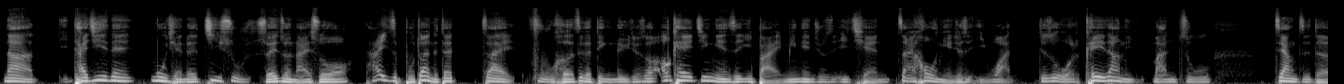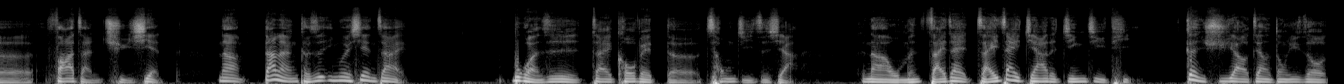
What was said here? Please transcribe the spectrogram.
那台积电目前的技术水准来说，它一直不断的在在符合这个定律，就是说，OK，今年是一百，明年就是一千，再后年就是一万，就是我可以让你满足这样子的发展曲线。那当然，可是因为现在。不管是在 COVID 的冲击之下，那我们宅在宅在家的经济体更需要这样的东西。之后，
